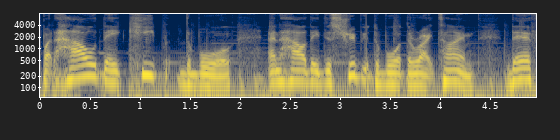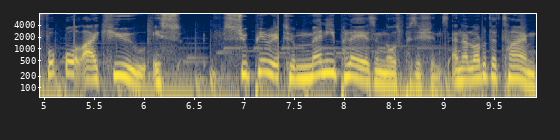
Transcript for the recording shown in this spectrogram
but how they keep the ball and how they distribute the ball at the right time. Their football IQ is superior to many players in those positions. And a lot of the time,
